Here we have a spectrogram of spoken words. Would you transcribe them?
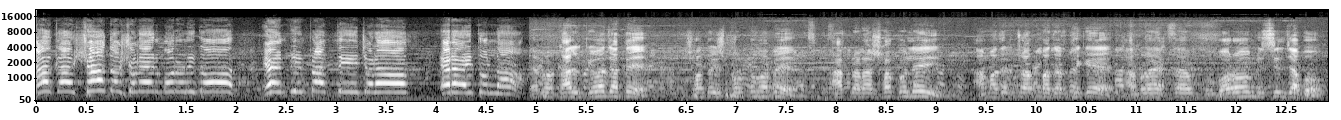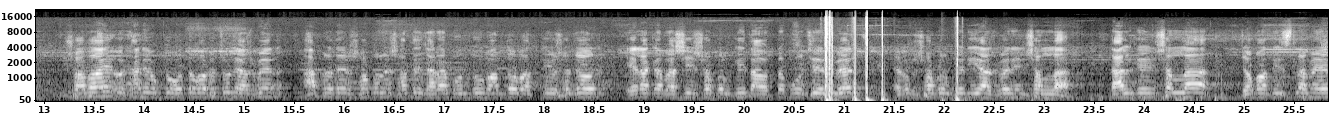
ঢাকা সাত আসনের মনোনীত এমপি প্রার্থী এনায়েতুল্লাহ। এবং কালকেও যাতে স্বতঃস্ফূর্তভাবে আপনারা সকলেই আমাদের চক বাজার থেকে আমরা একটা বড় মিছিল যাব, সবাই ওখানে ঐক্যবদ্ধভাবে চলে আসবেন। আপনাদের সকলের সাথে যারা বন্ধু, বান্ধব, আত্মীয় স্বজন, এলাকাবাসী, সকলকে দাওয়াতটা পৌঁছে দেবেন এবং সকলকে নিয়ে আসবেন ইনশাল্লাহ। কালকে ইনশাল্লাহ জামাত ইসলামের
